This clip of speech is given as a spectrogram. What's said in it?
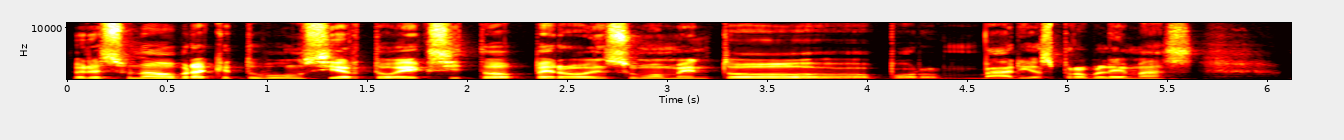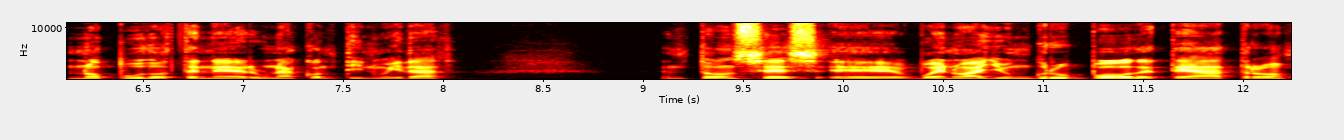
pero es una obra que tuvo un cierto éxito, pero en su momento, por varios problemas, no pudo tener una continuidad. Entonces, eh, bueno, hay un grupo de teatro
